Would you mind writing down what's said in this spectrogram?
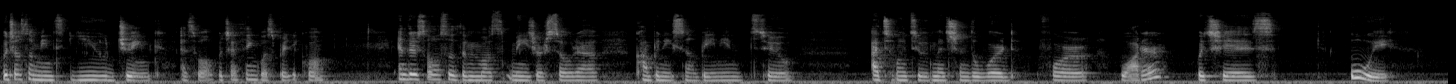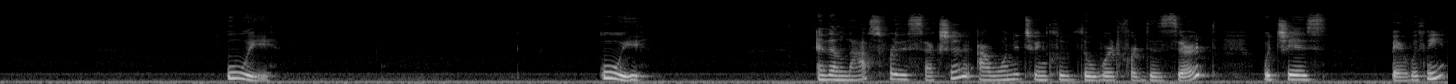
which also means you drink as well which i think was pretty cool. And there's also the most major soda companies in albanian too. I just wanted to mention the word for water which is ui ui. Ui. And then last for this section i wanted to include the word for dessert which is bear with me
